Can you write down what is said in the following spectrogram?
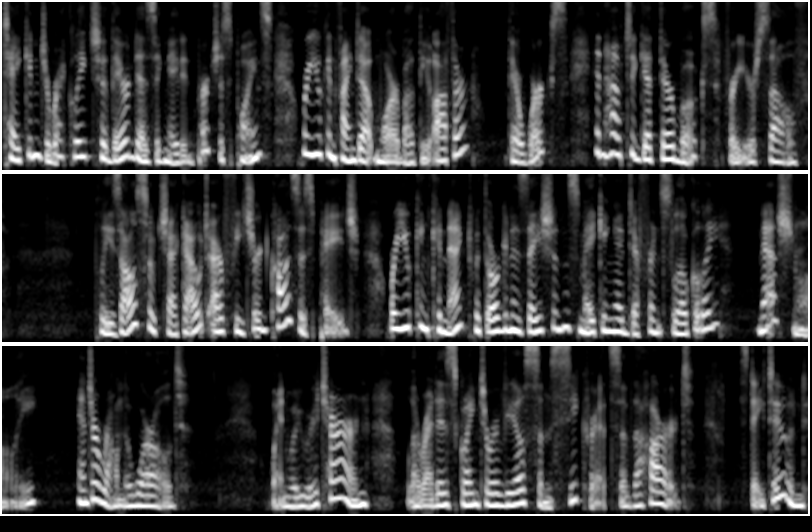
taken directly to their designated purchase points where you can find out more about the author, their works, and how to get their books for yourself. Please also check out our featured causes page, where you can connect with organizations making a difference locally, nationally, and around the world. When we return, Loretta is going to reveal some secrets of the heart. Stay tuned,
